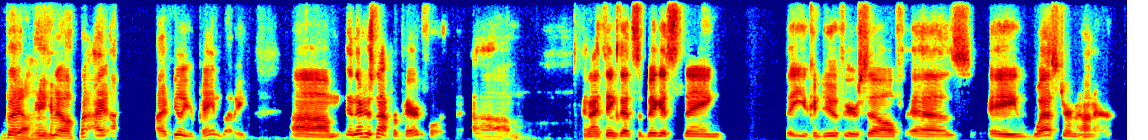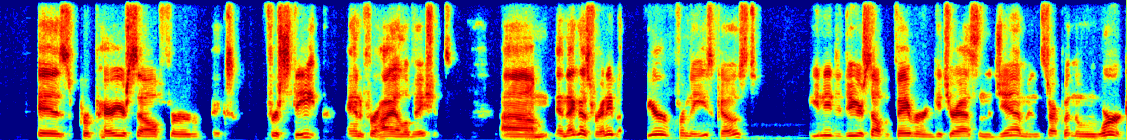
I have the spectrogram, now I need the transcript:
But yeah. you know, I I feel your pain, buddy. Um, and they're just not prepared for it. Um, and I think that's the biggest thing that you can do for yourself as a Western hunter is prepare yourself for for steep and for high elevations. Um. And that goes for anybody. If you're from the East Coast, you need to do yourself a favor and get your ass in the gym and start putting in work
